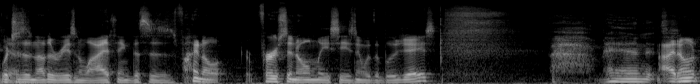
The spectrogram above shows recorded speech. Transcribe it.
which Yeah. is another reason why I think this is his final first and only season with the Blue Jays. Man, I don't.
